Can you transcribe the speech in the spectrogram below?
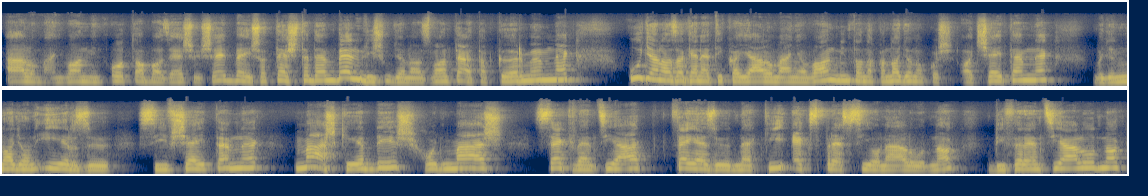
állomány van, mint ott abban az első sejtben, és a testeden belül is ugyanaz van, tehát a körmömnek ugyanaz a genetikai állománya van, mint annak a nagyon okos agysejtemnek, vagy a nagyon érző szívsejtemnek. Más kérdés, hogy más szekvenciák fejeződnek ki, expresszionálódnak, differenciálódnak,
